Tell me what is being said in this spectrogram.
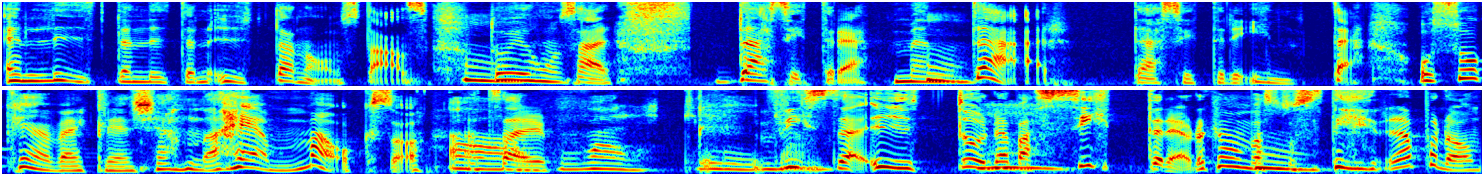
en liten, liten yta någonstans. Mm. Då är hon så här, där sitter det, men mm. där, där sitter det inte. Och så kan jag verkligen känna hemma också. Ja, att så här, verkligen. Vissa ytor, mm. där bara sitter det. Då kan man bara stå och mm. stirra på dem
